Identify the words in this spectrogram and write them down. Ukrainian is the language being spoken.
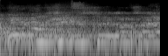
Później jeszcze wracają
